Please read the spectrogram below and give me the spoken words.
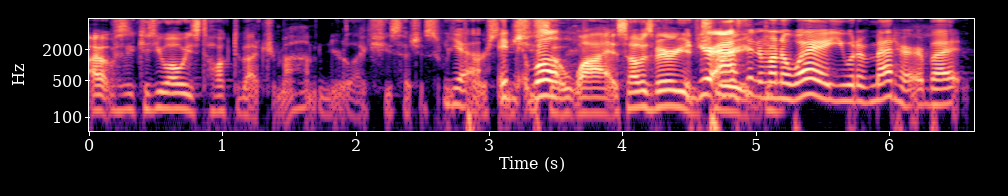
I obviously because you always talked about your mom, and you're like, she's such a sweet Yeah. person. It- she's well, so wise. So I was very If your intrigued. ass didn't run away, you would have met her. But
